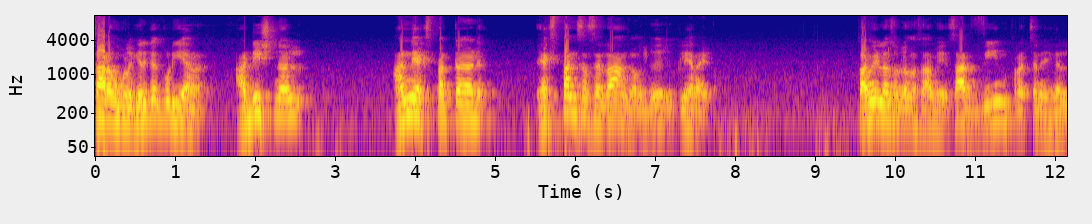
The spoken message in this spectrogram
சார் உங்களுக்கு இருக்கக்கூடிய அடிஷ்னல் அன்எக்ஸ்பெக்டட் எக்ஸ்பென்சஸ் எல்லாம் அங்கே வந்து கிளியர் ஆகிடும் தமிழில் சொல்லுங்கள் சாமி சார் வீண் பிரச்சனைகள்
